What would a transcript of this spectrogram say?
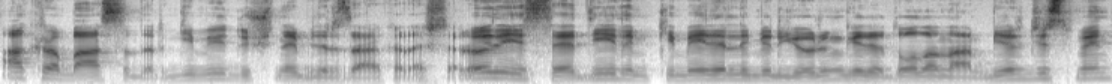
akrabasıdır gibi düşünebiliriz arkadaşlar. Öyleyse diyelim ki belirli bir yörüngede dolanan bir cismin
